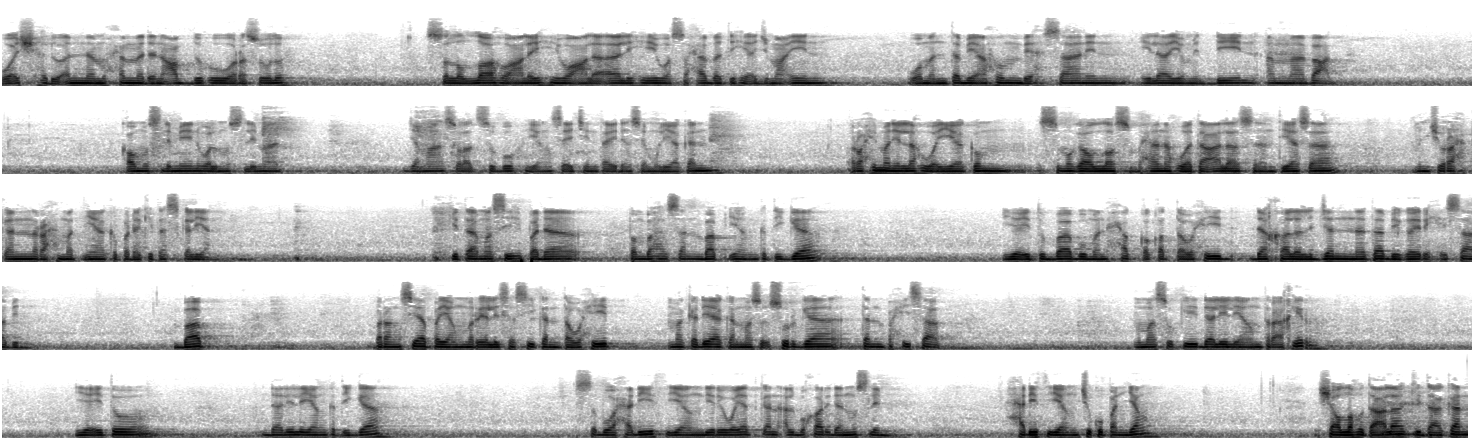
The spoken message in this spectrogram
وأشهد أن محمدا عبده ورسوله صلى الله عليه وعلى آله وصحابته أجمعين ومن تبعهم بإحسان إلى يوم الدين أما بعد kaum muslimin wal muslimat jamaah salat subuh yang saya cintai dan saya muliakan rahimanillah wa iyyakum semoga Allah Subhanahu wa taala senantiasa mencurahkan rahmatnya kepada kita sekalian. Kita masih pada pembahasan bab yang ketiga yaitu babu man haqqaqa tauhid dakhala al-jannata bighairi hisabin. Bab Barang siapa yang merealisasikan tauhid Maka dia akan masuk surga tanpa hisab. Memasuki dalil yang terakhir Yaitu Dalil yang ketiga Sebuah hadis yang diriwayatkan Al-Bukhari dan Muslim Hadis yang cukup panjang InsyaAllah ta'ala kita akan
